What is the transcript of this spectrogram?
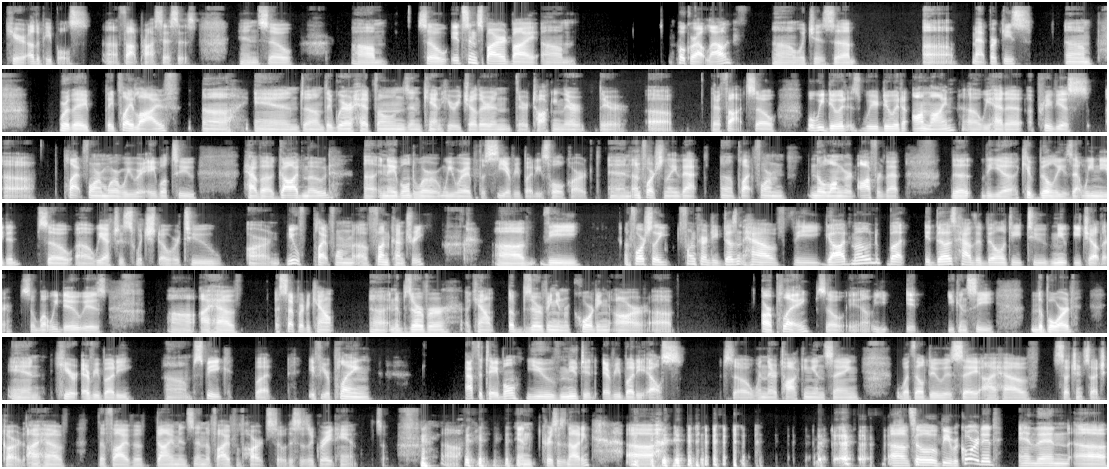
hear other people's uh, thought processes, and so um, so it's inspired by um, Poker Out Loud, uh, which is uh, uh, Matt Berkey's, um, where they they play live uh, and um, they wear headphones and can't hear each other, and they're talking their their uh, their thoughts. So what we do it is we do it online. Uh, we had a, a previous uh, platform where we were able to have a God mode uh, enabled, where we were able to see everybody's whole card, and unfortunately, that uh, platform no longer offered that the the capabilities that we needed. So uh, we actually switched over to our new platform of Fun Country. Uh, the unfortunately, Fun Country doesn't have the God mode, but it does have the ability to mute each other. So what we do is, uh, I have a separate account, uh, an observer account, observing and recording our uh, our play. So you know, you, it you can see the board and hear everybody um, speak. But if you're playing at the table, you've muted everybody else. So when they're talking and saying, what they'll do is say, I have such and such card. I have the five of diamonds and the five of hearts. So this is a great hand. So, uh, and Chris is nodding. Uh, um, so it'll be recorded, and then uh,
